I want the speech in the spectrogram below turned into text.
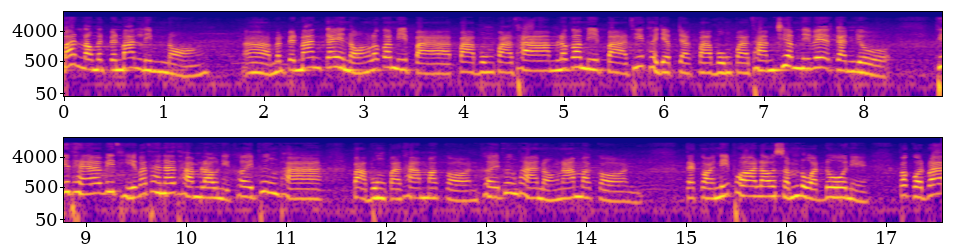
บ้านเรามันเป็นบ้านริมหนองอ่ามันเป็นบ้านใกล้หนอง แล้วก็มีป่าป่าบงป่าทาม แล้วก็มีป่าที่ขยับจากป่าบงป่าทามเชื่อมนิเวศกันอยู่ ที่แท้วิถีวัฒนธรรมเรานี่เคยพึ่งพาป่าบงป่าทามมาก่อน เคยพึ่งพาหนองน้ำมาก่อน แต่ก่อนนี้พอเราสำรวจดูนี่ปรากฏว่า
